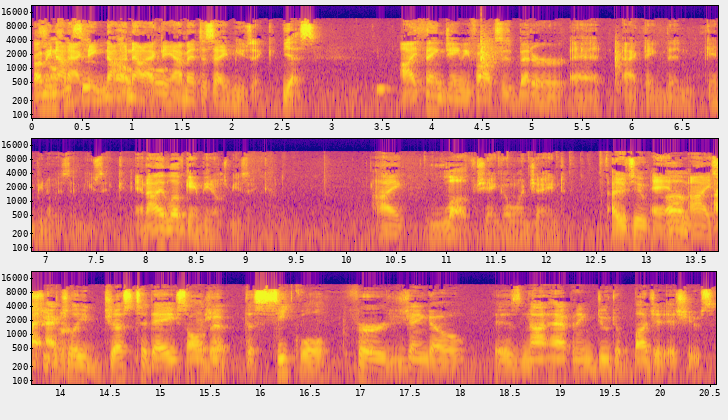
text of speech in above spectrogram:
I mean, not acting, not, Oh, not oh. acting. I meant to say music. Yes. I think Jamie Foxx is better at acting than Gambino is in music, and I love Gambino's music. I love Django Unchained. I do too. And um, I I, actually just today saw that the, the sequel for Django is not happening due to budget issues.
